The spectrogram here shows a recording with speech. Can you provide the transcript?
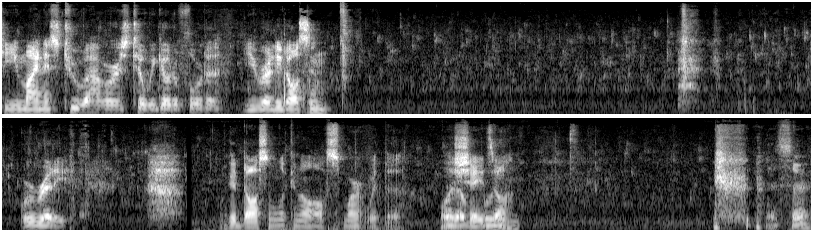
T minus two hours till we go to Florida. You ready, Dawson? We're ready. Look at Dawson looking all smart with the, the shades boy? on. Yes, sir.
